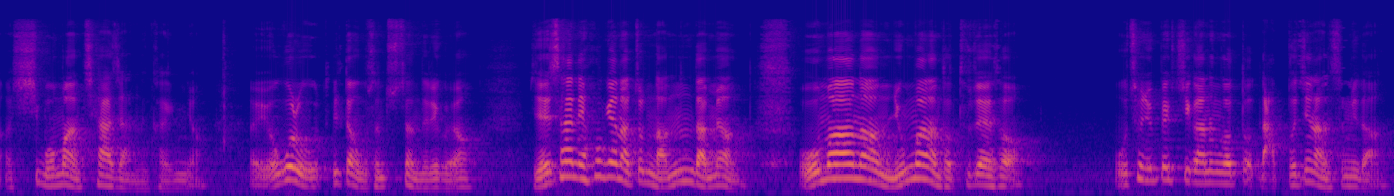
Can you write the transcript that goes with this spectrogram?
15만원 채하지 않는 가격요. 요걸 일단 우선 추천드리고요. 예산이 혹여나 좀 남는다면 5만원 6만원 더 투자해서 5600G 가는 것도 나쁘진 않습니다.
